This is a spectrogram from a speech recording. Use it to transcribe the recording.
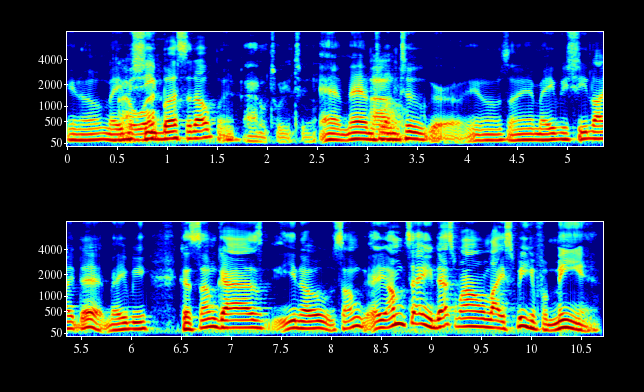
You know, maybe she busted open. Adam twenty two. And Adam Oh. 22 girl, you know what I'm saying? Maybe she like that. Maybe because some guys, you know, some I'm telling you, that's why I don't like speaking for men.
